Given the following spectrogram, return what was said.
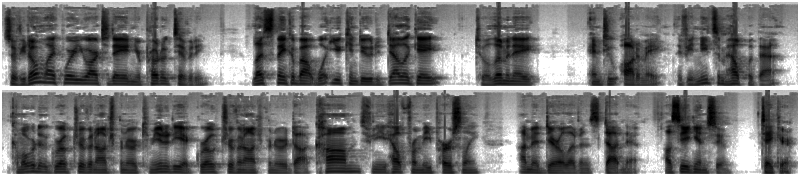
So if you don't like where you are today in your productivity, let's think about what you can do to delegate, to eliminate, and to automate. If you need some help with that, come over to the Growth Driven Entrepreneur community at growthdrivenentrepreneur.com. If you need help from me personally, I'm at darrellevans.net. I'll see you again soon. Take care.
